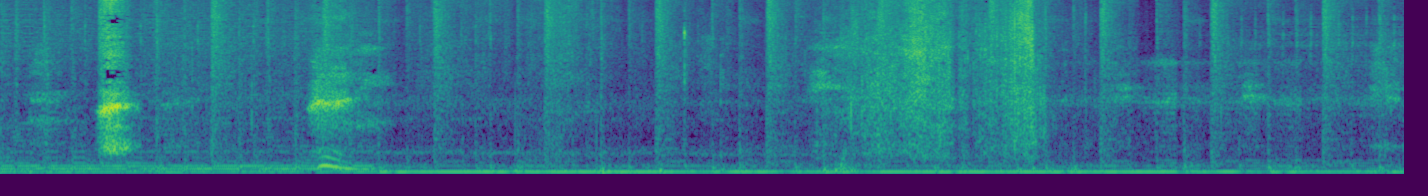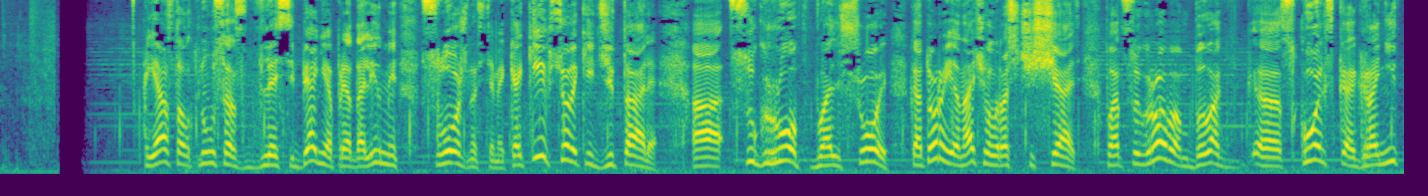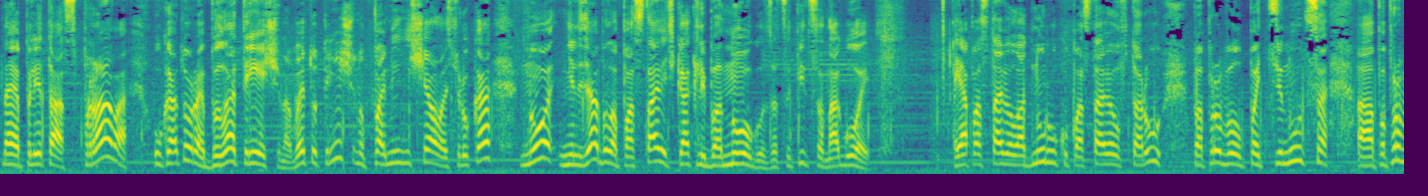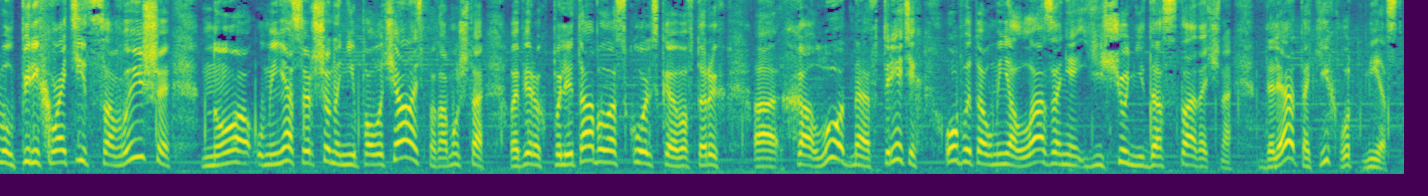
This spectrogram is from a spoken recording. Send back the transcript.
Я столкнулся с для себя непреодолимыми сложностями. Какие все-таки детали? А, сугроб большой, который я начал расчищать. Под сугробом была э, скользкая гранитная плита. Справа, у которой была трещина. В эту трещину помещалась рука, но нельзя было поставить как-либо ногу, зацепиться ногой. Я поставил одну руку, поставил вторую, попробовал подтянуться, а, попробовал перехватиться выше, но у меня совершенно не получалось, потому что, во-первых, плита была скользкая, во-вторых, а, холодная, в-третьих, опыта у меня лазания еще недостаточно для таких вот мест.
